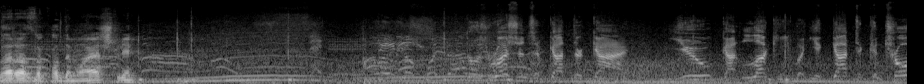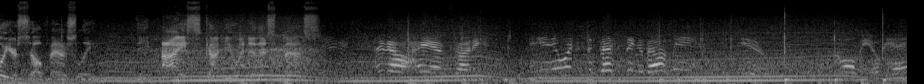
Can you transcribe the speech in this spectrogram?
Зараз докладемо Ешлі. Those Russians have got their guy. You got lucky, but you got to control yourself, Ashley. The ice got you into this mess. I know, hey, I'm Johnny. The best thing about me? You. Call me, okay?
